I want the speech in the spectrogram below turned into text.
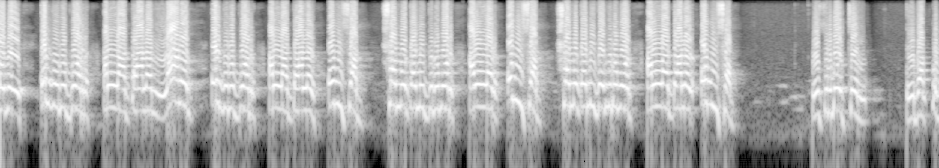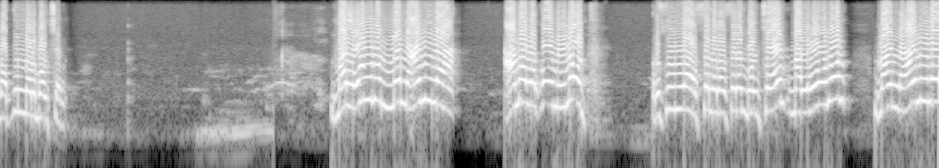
হবে, এদের উপর আল্লাহ তাআলার লানত, এদের উপর আল্লাহ তাআলার অভিশাপ, সমকামিতার উপর আল্লাহর অভিশাপ, সমকামিতাদের উপর আল্লাহ তাআলার অভিশাপ। রসুল বলছেন, এই বাক্যটা তিনবার বলছেন। মালউনুন মান আমিলা আমাল কওমি রাসূলুল্লাহ সাল্লাল্লাহু আলাইহি বলছেন মালউনুন মান আমিলা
